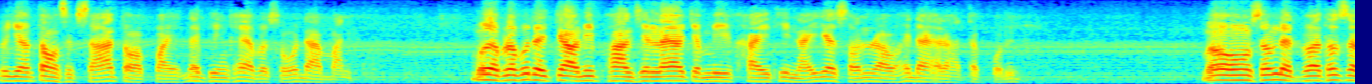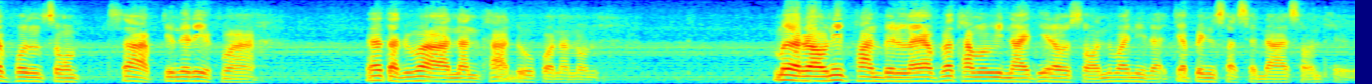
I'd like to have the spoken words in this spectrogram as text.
ก็ยังต้องศึกษาต่อไปได้เพียงแค่ประโสดาบัน เมื่อพระพุทธเจ้านิพพานเสร็จแล้วจะมีใครที่ไหนจะสอนเราให้ได้อรหัตผล มื่อองค์สมเด็จพระทศพลทรงทราบจึงได้เรียกมาและตัดว่านันทะดูก่อนอนนท์เมื่อเรานิพพานไปแล้ว พระธรรมวินัยที่เราสอนไว้นี่แหละ จะเป็นศาสดาสอนเธอ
